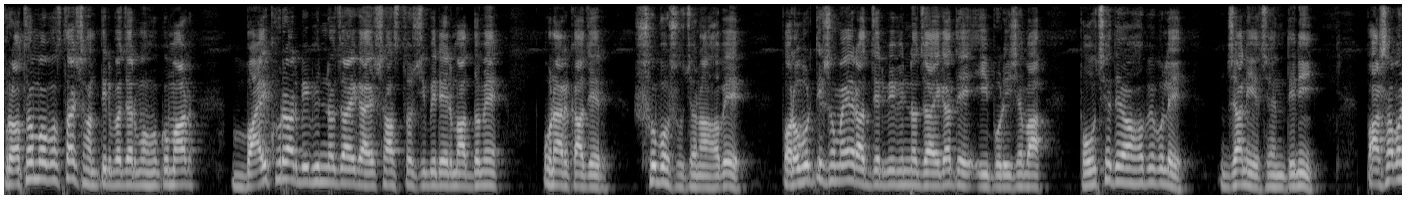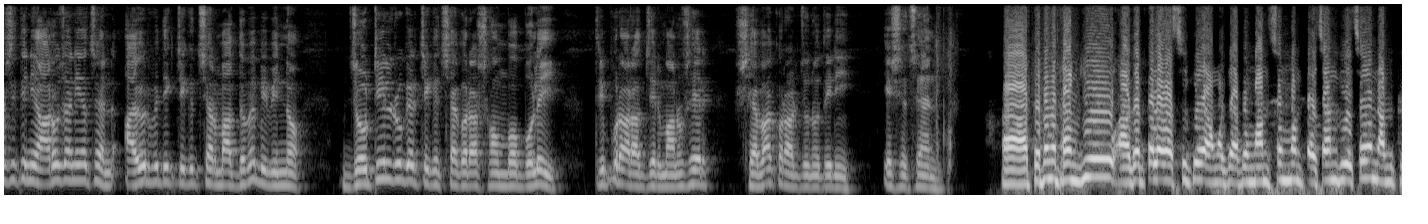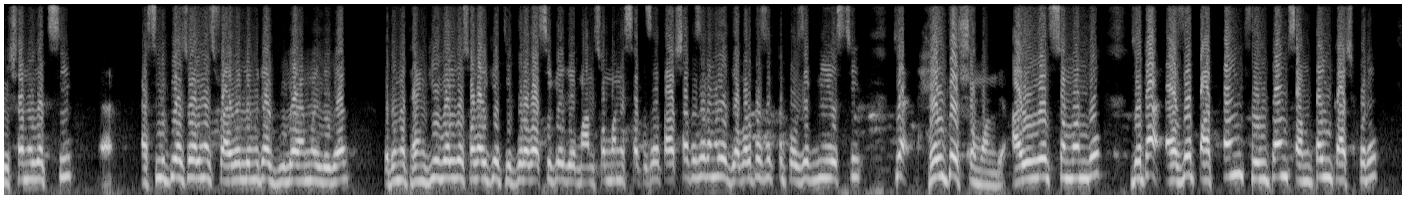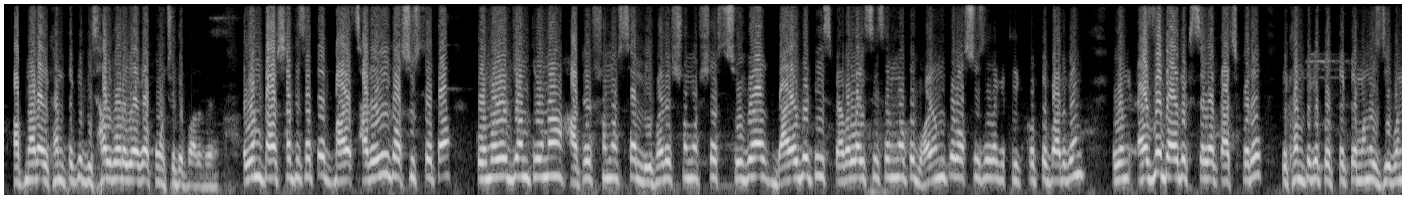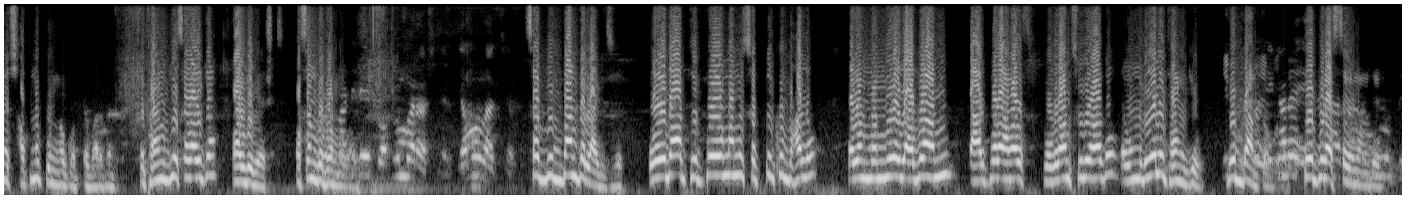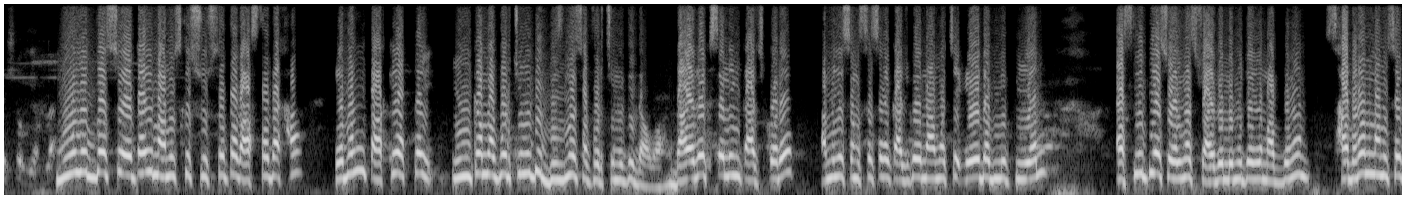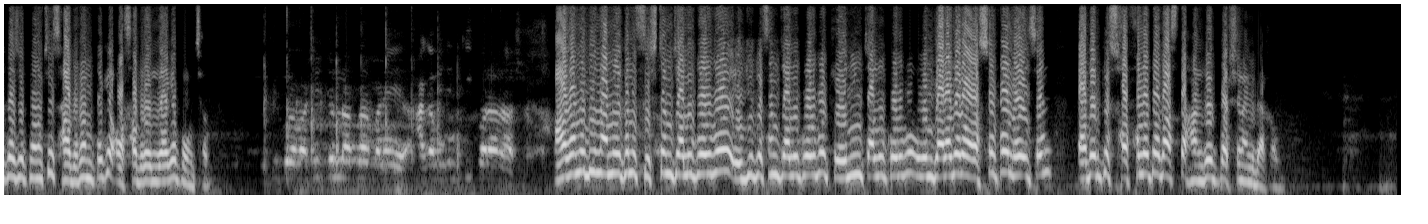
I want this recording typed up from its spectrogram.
প্রথম অবস্থায় শান্তিরবাজার মহকুমার বাইখুড়ার বিভিন্ন জায়গায় স্বাস্থ্য শিবিরের মাধ্যমে ওনার কাজের শুভ সূচনা হবে। পরবর্তী সময়ে রাজ্যের বিভিন্ন জায়গাতে এই পরিষেবা পৌঁছে দেওয়া হবে বলে জানিয়েছেন তিনি। পাশাপাশি তিনি আরও জানিয়েছেন, আয়ুর্বেদিক চিকিৎসার মাধ্যমে বিভিন্ন জটিল রোগের চিকিৎসা করা সম্ভব বলেই ত্রিপুরা রাজ্যের মানুষের সেবা করার জন্য তিনি এসেছেন। প্রথমে থ্যাংক ইউ আগরতলাবাসীকে আমাকে এত মান সম্মান পেচান দিয়েছেন। আমি Krishna private limited below M leader প্রথমে থ্যাংক ইউ বলব সবাইকে, ত্রিপুরাবাসীকে যে মান সম্মানের সাথে সাথে, তার সাথে সাথে আমাদের জবরদস্ত একটা প্রজেক্ট নিয়ে এসেছি, যে হেলথের সম্বন্ধে, আয়ুর্বেদ সম্বন্ধে, যেটা as a part time full time sometime কাজ করে। আপনারা এখান থেকে বিশাল বড় জায়গায় পৌঁছতে পারবেন। এবং তার সাথে সাথে শারীরিক অসুস্থতা কোমরের যন্ত্রণা হার্টের সমস্যা লিভারের সমস্যা সুগার ডায়াবেটিস প্যারালাইসিসের মতো ভয়ঙ্কর অসুস্থতাকে ঠিক করতে পারবেন এবং অ্যাজ এ ডাইরেক্ট সেলার কাজ করে এখান থেকে প্রত্যেকটা মানুষ জীবনের স্বপ্ন পূর্ণ করতে পারবেন। তো থ্যাংক ইউ সবাইকে অল দি বেস্ট অসংখ্য ধন্যবাদ। স্যার দুর্দান্ত লাগছে। ওয়েদার ত্রিপুরার মানুষ সত্যি খুব ভালো। এবং মন্দিরে যাব আমি তারপরে আমার প্রোগ্রাম শুরু হবে। এবং রিয়েলি থ্যাংক ইউ দুর্দান্ত। এখানে ত্রিপুরা শ্রী মন্দির? মূল উদ্দেশ্য এটাই মানুষকে সুস্থতা রাস্তা দেখা এবং তাকে একটা ইনকাম অপরচুনিটি বিজনেস অপরচুনিটি দেওয়া। ডাইরেক্ট সেলিং কাজ করে। আমি যে সংস্থার সাথে কাজ করি নাম হচ্ছে AWPL Asclepius wellness private লিমিটেডের মাধ্যমে সাধারণ মানুষের কাছে পৌঁছে সাধারণ থেকে অসাধারণ জায়গায় পৌঁছাবে। মানে আগামী দিন আমি এখানে সিস্টেম চালু করব এডুকেশন চালু করব ট্রেনিং চালু করব এবং যারা যারা অসফল হয়েছেন তাদেরকে সফলতার রাস্তা হান্ড্রেড পার্সেন্ট আমি দেখাবো।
